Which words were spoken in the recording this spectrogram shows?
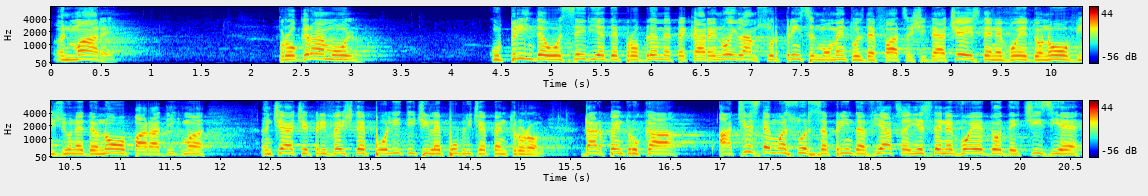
În mare, programul cuprinde o serie de probleme pe care noi le-am surprins în momentul de față și de aceea este nevoie de o nouă viziune, de o nouă paradigmă în ceea ce privește politicile publice pentru romi. Dar pentru ca aceste măsuri să prindă viață, este nevoie de o decizie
